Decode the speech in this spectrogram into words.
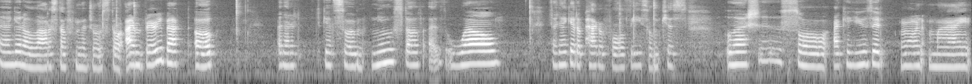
I get a lot of stuff from the drugstore. I'm very backed up I gotta get some new stuff as well. So I gotta get a pack of Falsies, some Kiss lashes so I can use it on my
